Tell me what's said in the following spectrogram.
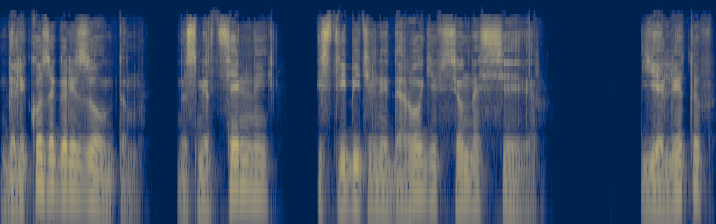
далеко за горизонтом, на смертельной истребительной дороге все на север. Елетов,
